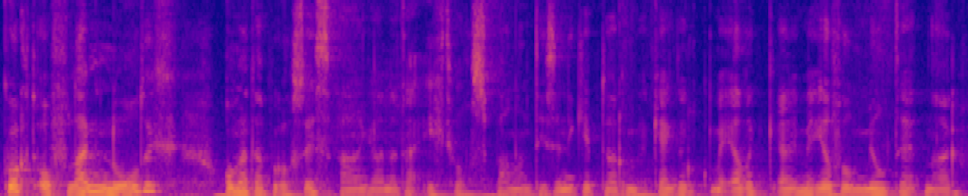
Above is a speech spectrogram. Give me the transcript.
kort of lang nodig om met dat proces aangaan, dat dat echt wel spannend is. En ik, heb daar, ik kijk daar ook met, elk, eh, met heel veel mildheid naar.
